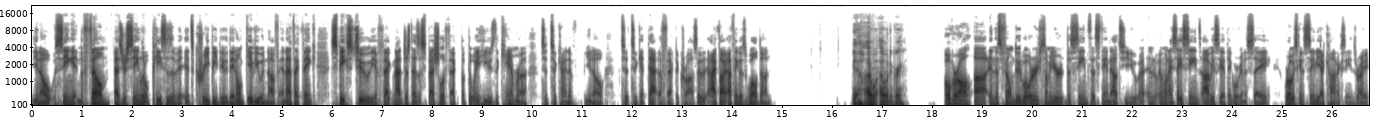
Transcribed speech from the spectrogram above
you know, seeing it in the film as you're seeing little pieces of it, it's creepy, dude. They don't give you enough, and that I think speaks to the effect, not just as a special effect, but the way he used the camera to to kind of you know to to get that effect across. It, I thought I think it was well done yeah, I, w- I would agree. overall uh in this film dude what were some of your the scenes that stand out to you and, and when i say scenes obviously i think we're gonna say we're always gonna say the iconic scenes right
